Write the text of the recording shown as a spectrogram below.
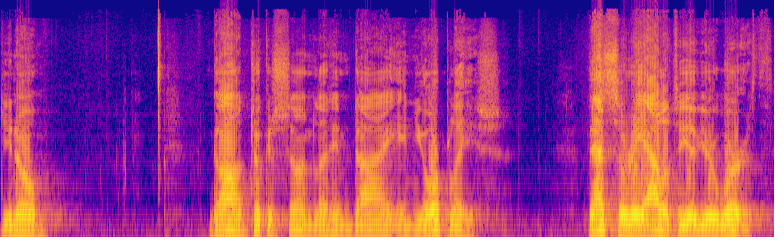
Do you know? God took his son, let him die in your place. That's the reality of your worth.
